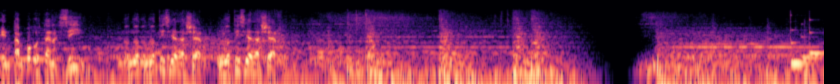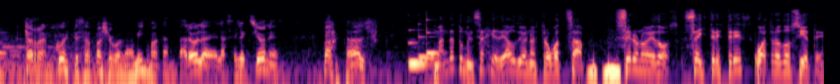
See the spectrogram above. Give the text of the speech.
En Tampoco están así. no- no- noticias de ayer. Noticias de ayer. ¿Ya arrancó este zapallo con la misma cantarola de las elecciones? Basta, Alf. Manda tu mensaje de audio a nuestro WhatsApp 092 633 427.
